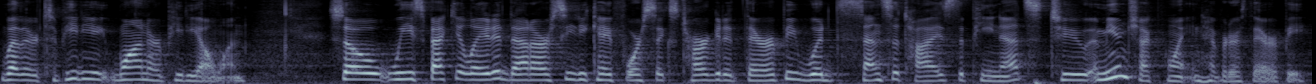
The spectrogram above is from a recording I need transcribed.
whether to PD-1 or PD-L1. So we speculated that our CDK4/6 targeted therapy would sensitize the PNETs to immune checkpoint inhibitor therapy.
